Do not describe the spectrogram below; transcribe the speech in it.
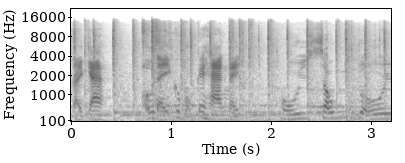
Đại ca Ở đây có một cái hang này. Thôi xong rồi.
